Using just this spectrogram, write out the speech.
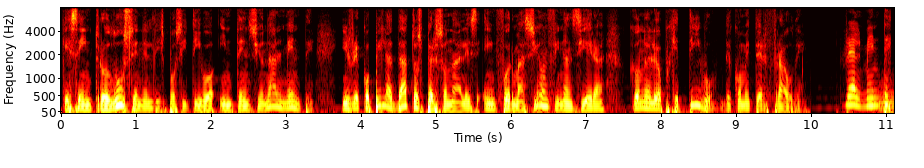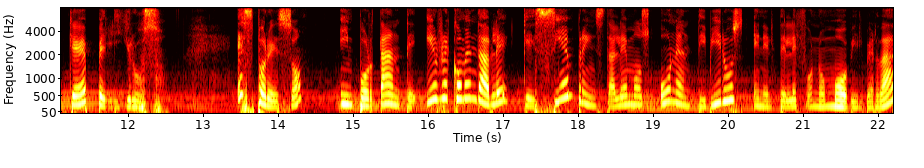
que se introduce en el dispositivo intencionalmente y recopila datos personales e información financiera con el objetivo de cometer fraude. Realmente qué peligroso. Es por eso importante y recomendable que siempre instalemos un antivirus en el teléfono móvil, ¿verdad?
